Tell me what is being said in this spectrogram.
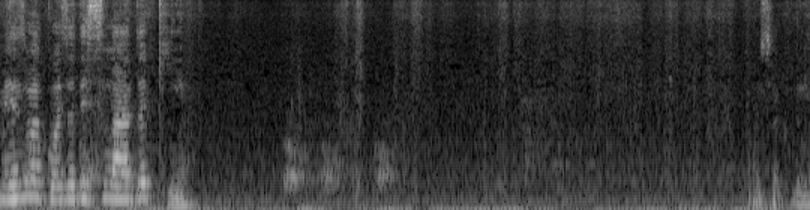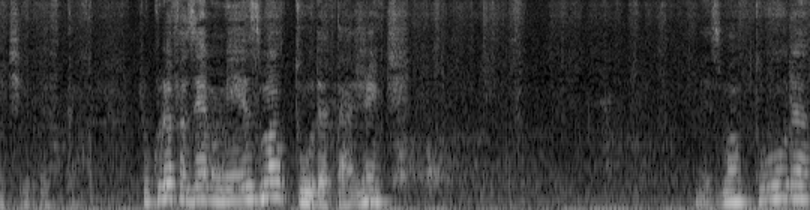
Mesma coisa desse lado aqui, Olha só que bonitinho que vai ficar. Procura fazer a mesma altura, tá, gente? Mesma altura.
